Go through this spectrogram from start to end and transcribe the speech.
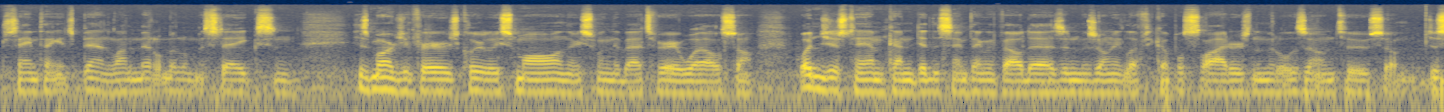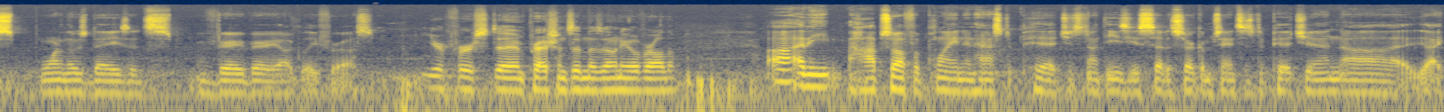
same thing it's been. A lot of middle middle mistakes, and his margin for error is clearly small, and they swing the bats very well. So it wasn't just him. Kind of did the same thing with Valdez, and Mazzoni left a couple sliders in the middle of the zone too. So just one of those days. It's very very ugly for us. Your first uh, impressions of Mazzoni overall, though. Uh, I mean, hops off a plane and has to pitch. It's not the easiest set of circumstances to pitch in. Uh, I,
